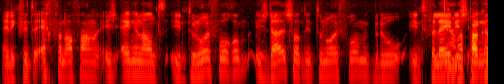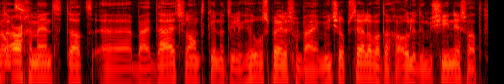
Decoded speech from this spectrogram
En ik vind er echt van afhangen, is Engeland in toernooivorm? Is Duitsland in toernooivorm? Ik bedoel, in het verleden Ja, maar is pak Engeland... het argument dat eh, bij Duitsland kunnen natuurlijk heel veel spelers van Bayern München opstellen, wat een geoliede machine is, wat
